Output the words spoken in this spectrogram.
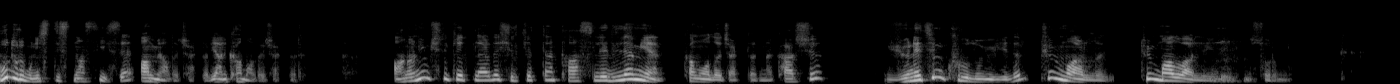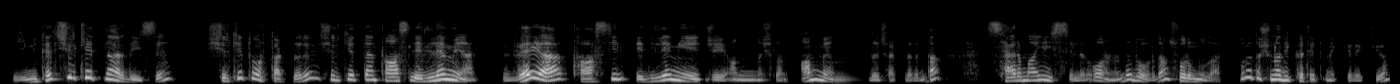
Bu durumun istisnası ise AME alacakları yani kamu alacakları. Anonim şirketlerde şirketten tahsil edilemeyen kamu alacaklarına karşı yönetim kurulu üyeleri tüm varlığı, tüm mal varlığı ile ilgili sorumlu. Limited şirketlerde ise şirket ortakları şirketten tahsil edilemeyen veya tahsil edilemeyeceği anlaşılan amme alacaklarından sermaye hisseleri oranında doğrudan sorumlular. Burada şuna dikkat etmek gerekiyor.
